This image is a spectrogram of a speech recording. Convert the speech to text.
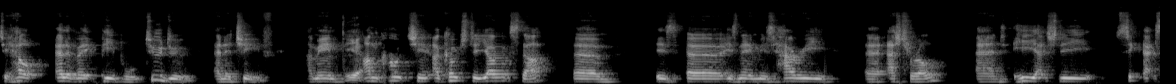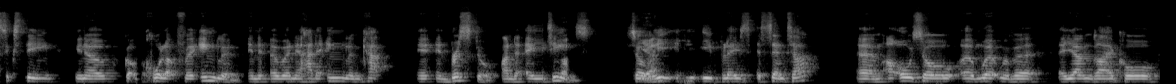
to help elevate people to do and achieve. I mean, yeah. I'm coaching, I coached a youngster. Um, his, uh, his name is Harry uh, Asherell, and he actually at 16, you know, got a call up for England in, when they had an England cap in, in Bristol under 18s. So yeah. he, he plays a centre. Um, I also um, work with a, a young guy called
